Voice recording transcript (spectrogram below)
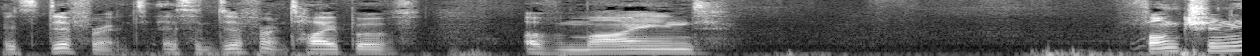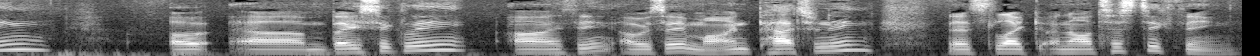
It's different. It's a different type of of mind functioning. Uh, um, basically, I think I would say mind patterning. That's like an autistic thing.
